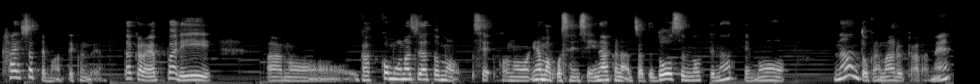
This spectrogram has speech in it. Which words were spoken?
会社って回ってくんだよ。だからやっぱり、あの、学校も同じだと思う。せこの山子先生いなくなっちゃってどうすんのってなっても、なんとかなるからね。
